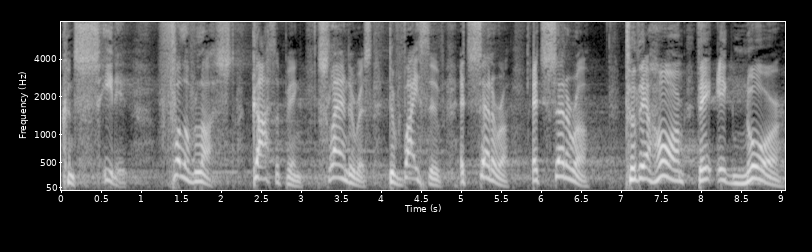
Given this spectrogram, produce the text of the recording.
conceited, full of lust, gossiping, slanderous, divisive, etc., etc. To their harm, they ignore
